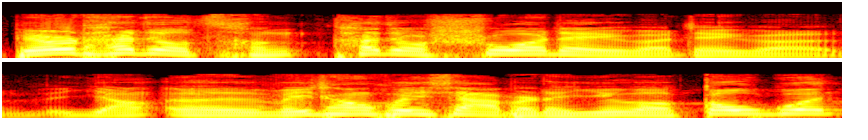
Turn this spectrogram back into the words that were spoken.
比如他就曾他就说这个这个杨呃韦昌辉下边的一个高官，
